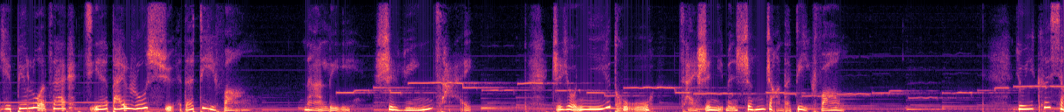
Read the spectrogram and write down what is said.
也别落在洁白如雪的地方，那里是云彩。”只有泥土才是你们生长的地方。有一颗小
